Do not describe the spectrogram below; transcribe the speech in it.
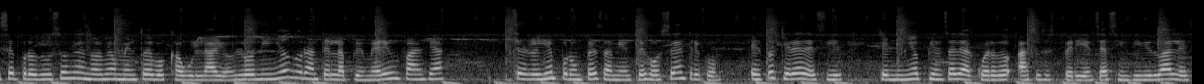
se produce un enorme aumento de vocabulario. Los niños durante la primera infancia se rigen por un pensamiento egocéntrico. Esto quiere decir el niño piensa de acuerdo a sus experiencias individuales,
